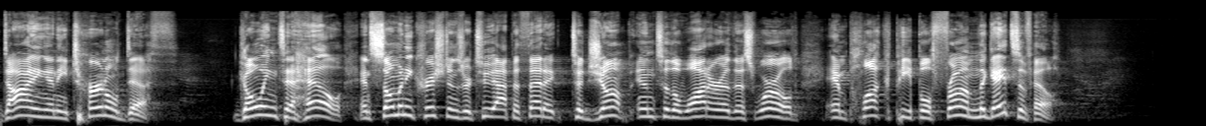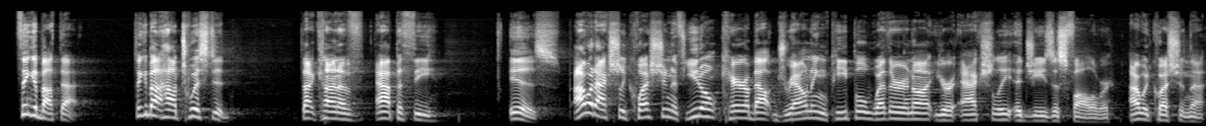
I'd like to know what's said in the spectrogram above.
dying an eternal death, going to hell. And so many Christians are too apathetic to jump into the water of this world and pluck people from the gates of hell. Think about that. Think about how twisted that kind of apathy is. I would actually question if you don't care about drowning people, whether or not you're actually a Jesus follower. I would question that.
